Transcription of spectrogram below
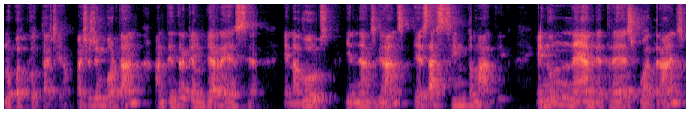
el pot contagiar. Això és important entendre que el BRS en adults i en nens grans és asimptomàtic. En un nen de 3-4 anys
